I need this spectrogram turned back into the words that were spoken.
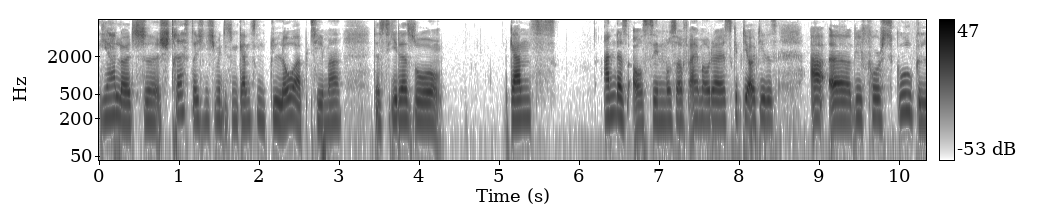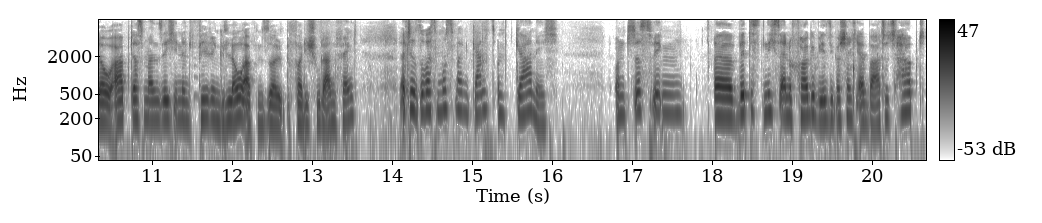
ja, Leute, stresst euch nicht mit diesem ganzen Glow-Up-Thema, dass jeder so ganz anders aussehen muss auf einmal. Oder es gibt ja auch dieses uh, Before School Glow-Up, dass man sich in den Ferien glow-upen soll, bevor die Schule anfängt. Leute, sowas muss man ganz und gar nicht. Und deswegen äh, wird es nicht so eine Folge, wie ihr sie wahrscheinlich erwartet habt.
